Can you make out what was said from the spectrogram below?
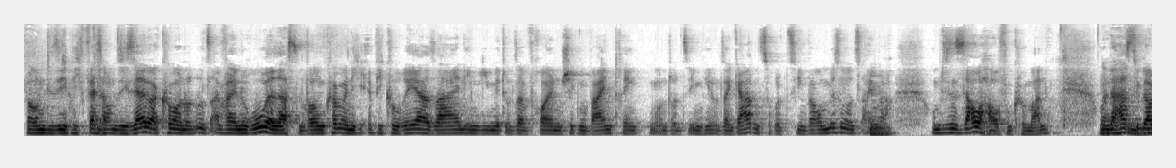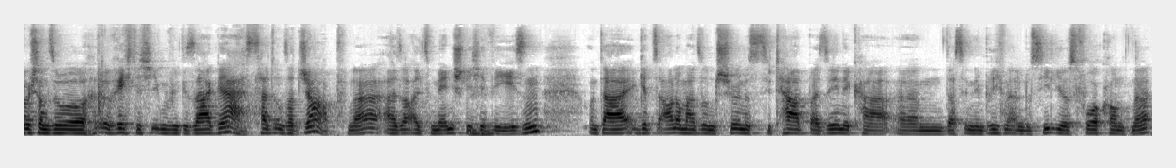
Warum die sich nicht besser um sich selber kümmern und uns einfach in Ruhe lassen? Warum können wir nicht Epikureer sein, irgendwie mit unseren Freunden schicken Wein trinken und uns irgendwie in unseren Garten zurückziehen? Warum müssen wir uns einfach um diesen Sauhaufen kümmern? Und da hast du, glaube ich, schon so richtig irgendwie gesagt, ja, es ist halt unser Job, ne? Also als Mensch menschliche mhm. Wesen. Und da gibt es auch nochmal so ein schönes Zitat bei Seneca, ähm, das in den Briefen an Lucilius vorkommt, ne?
